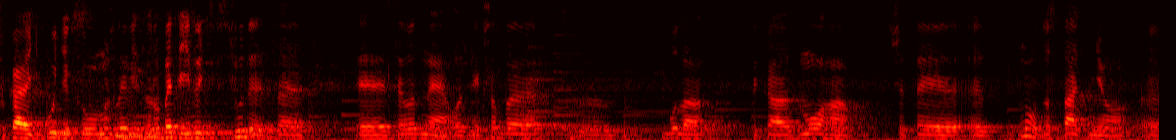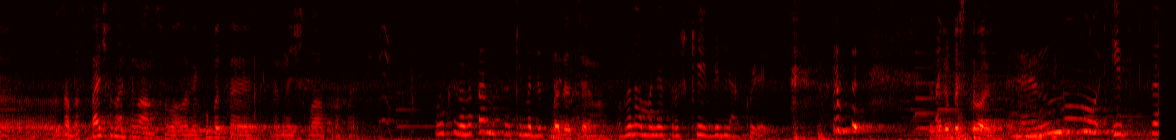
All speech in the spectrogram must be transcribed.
шукають будь-яку можливість заробити, йдуть всюди, це, е, це одне. От якщо б е, була така змога, що ти е, ну, достатньо е, забезпечена фінансово, але в яку би ти не йшла професію? Ну кажу, напевно, все таки медицина. Медицина. Вона мене трошки відлякує. Ти не любиш крові? Е, Ну і це,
